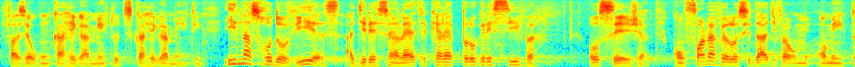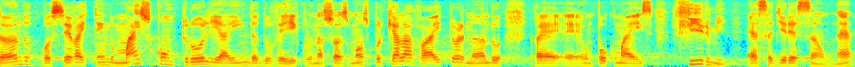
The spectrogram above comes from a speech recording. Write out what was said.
fazer algum carregamento ou descarregamento. E nas rodovias, a direção elétrica é progressiva. Ou seja, conforme a velocidade vai aumentando, você vai tendo mais controle ainda do veículo nas suas mãos, porque ela vai tornando vai, é, um pouco mais firme essa direção, né?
